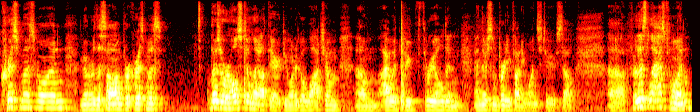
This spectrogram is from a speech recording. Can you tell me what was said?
Christmas one. Remember the song for Christmas? Those are all still out there. If you want to go watch them, um, I would be thrilled. And, and there's some pretty funny ones too. So uh, for this last one,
